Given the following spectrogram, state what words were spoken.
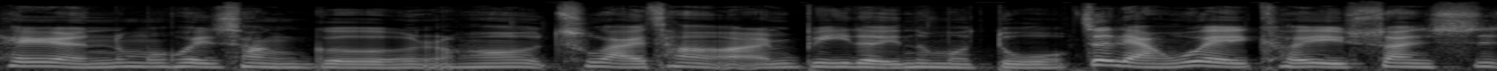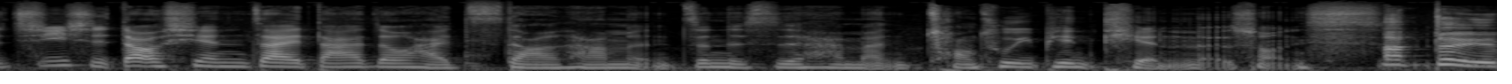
黑人那么会唱歌，然后出来唱 R&B 的也那么多，这两位可以算是，即使到现在大家都还知道他们，真的是还蛮闯出一片天了，算是。那对于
